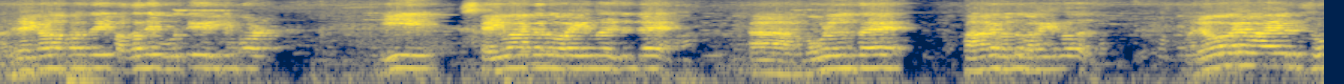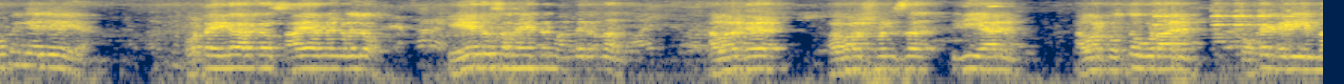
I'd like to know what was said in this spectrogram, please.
അതിനേക്കാൾ അപ്പുറത്ത് ഈ പദ്ധതി പൂർത്തീകരിക്കുമ്പോൾ ഈ സ്കൈവാക്ക് എന്ന് പറയുന്ന ഇതിന്റെ മുകളിലത്തെ ഭാഗം എന്ന് പറയുന്നത് മനോഹരമായ ഒരു ഷോപ്പിംഗ് ഏരിയയാണ് കോട്ടയക്കാർക്ക് സായാഹ്നങ്ങളിലോ ഏത് സമയത്തും വന്നിരുന്ന് അവർക്ക് ഇത് ചെയ്യാനും അവർക്ക് ഒത്തുകൂടാനും ഒക്കെ കഴിയുന്ന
